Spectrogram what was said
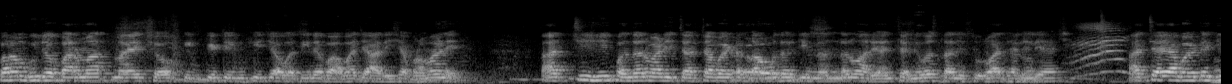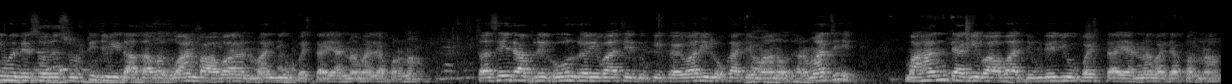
परमपूज्य परमात्मा एक शव किंकी टिमकीच्या वतीने बाबाच्या आदेशाप्रमाणे आजची ही पंधरवाडी चर्चा बैठक दामोदरजी नंदनवार यांच्या निवासस्थानी सुरुवात झालेली आहे. आजच्या या बैठकीमध्ये सर्व सृष्टीचे विधाता भगवान बाबा हनुमानजी उपस्थित यांना माझा प्रणाम. तसेच आपले गोरगरिबाचे दुखी कैवारी लोकाचे मानव धर्माचे महान त्यागी बाबा जिंदेजी उपस्थित यांना माझा प्रणाम.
